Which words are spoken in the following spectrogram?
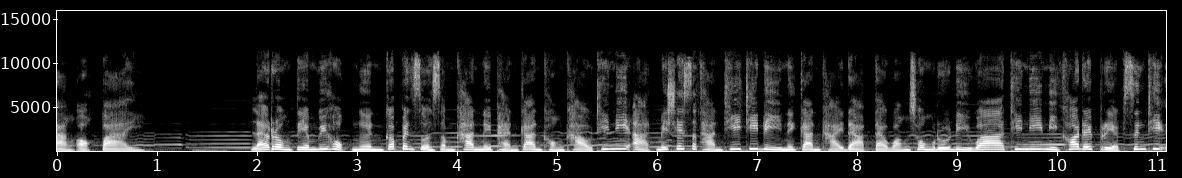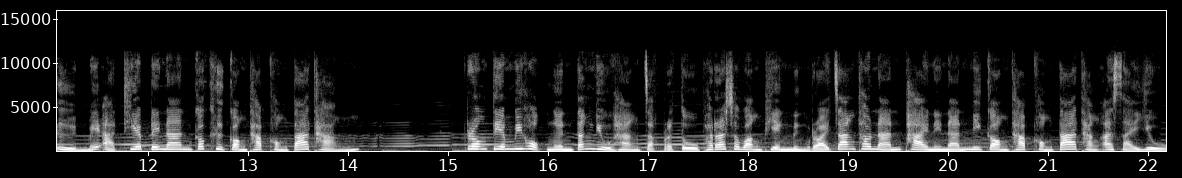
ต่างออกไป และโรงเตรียมวิหกเงินก็เป็นส่วนสำคัญในแผนการของเขาที่นี่อาจไม่ใช่สถานที่ที่ดีในการขายดาบแต่หวังชงรู้ดีว่าที่นี่มีข้อได้เปรียบซึ่งที่อื่นไม่อาจเทียบได้นั่นก็คือกองทัพของต้าถัง โรงเตรียมวิหกเงินตั้งอยู่ห่างจากประตูพระราชวังเพียง 100 จ้างเท่านั้น ภายในนั้นมีกองทัพของต้าถังอาศัยอยู่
